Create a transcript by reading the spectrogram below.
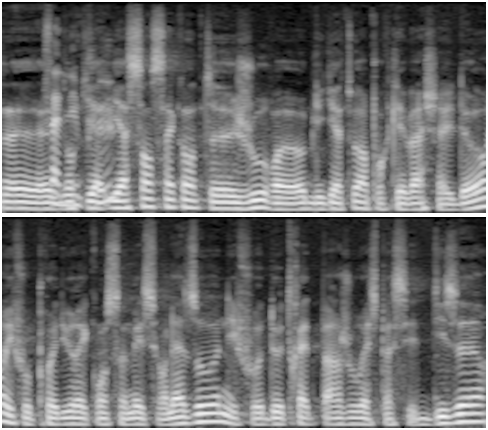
euh, donc il y, a- plus. il y a 150 jours euh, obligatoires pour que les vaches aillent dehors. Il faut produire et consommer sur la zone. Il faut deux traites par jour espacées de 10 heures.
